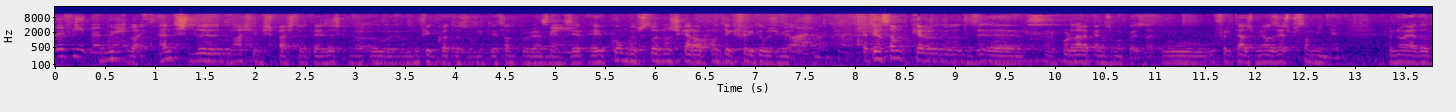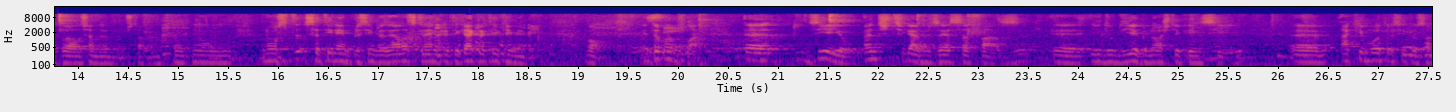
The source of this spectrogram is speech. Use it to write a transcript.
da vida, Muito não é? bem. Antes de nós irmos para as estratégias, que no, no fim de contas a intenção do programa Sim. é dizer é como a pessoa não chegar ao ponto em que frita os miolos. Claro, é? claro. Atenção, quero uh, recordar apenas uma coisa. O, o fritar os miolos é a expressão minha não é da doutora Alexandra Nunes, está bem? Portanto, não, não se atirem por cima dela, se quiserem criticar, critiquem-me a mim. Bom, então Sim. vamos lá. Uh, dizia eu, antes de chegarmos a essa fase uh, e do diagnóstico em si, uh, há aqui uma outra situação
